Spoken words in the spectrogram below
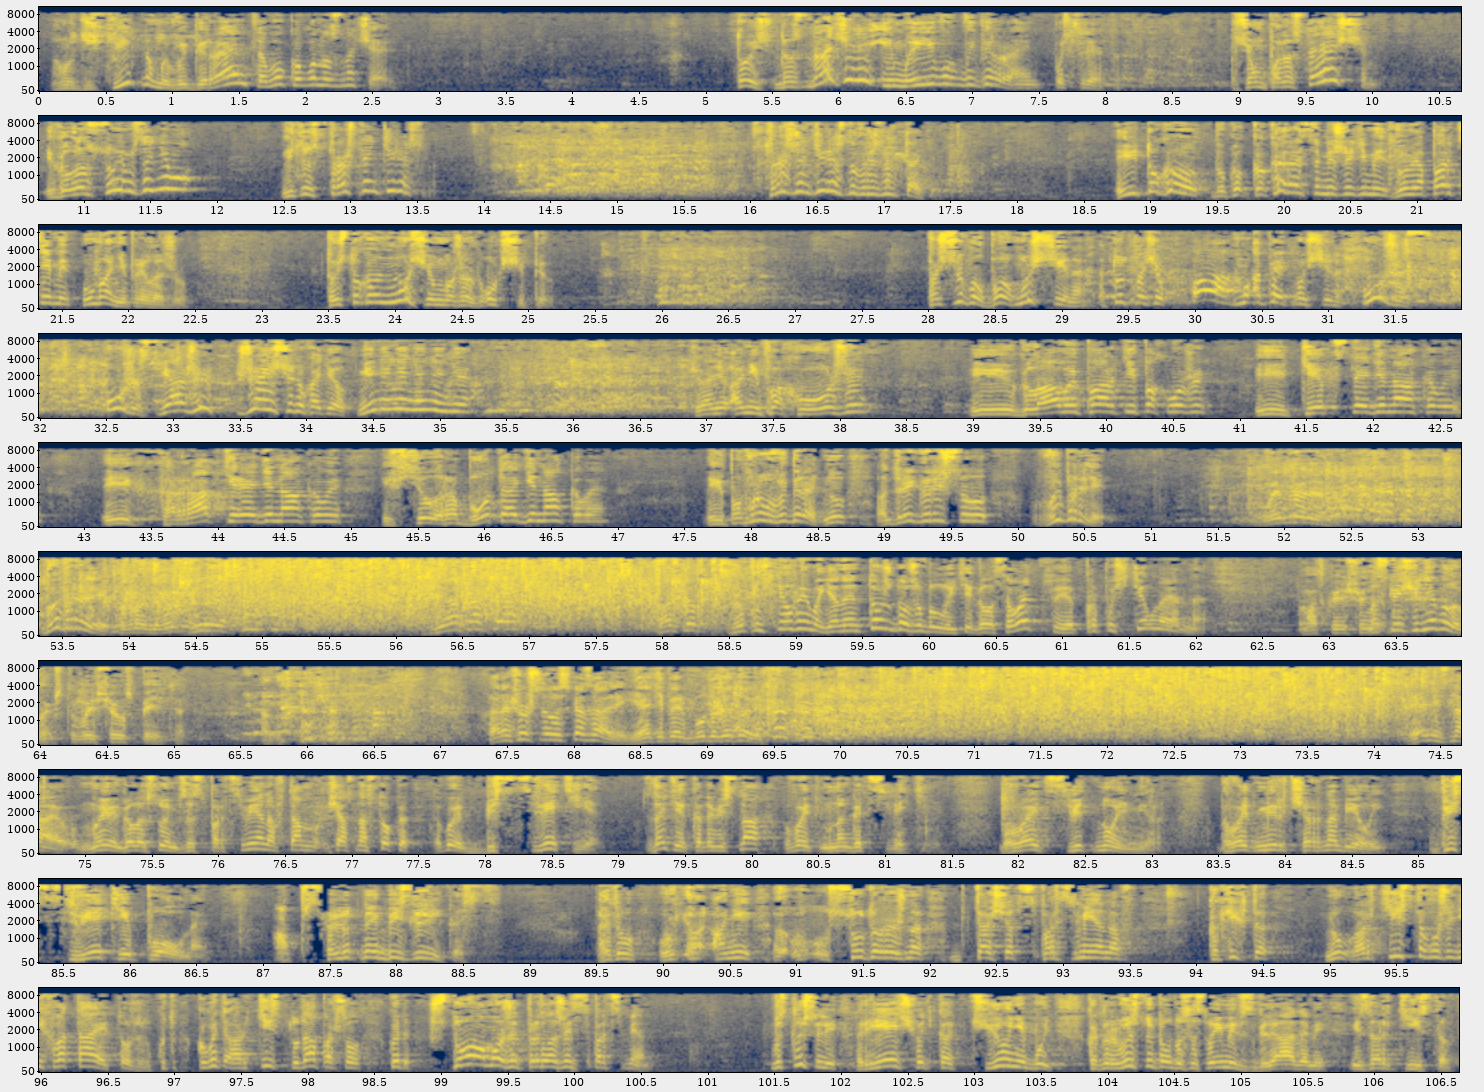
ну действительно, мы выбираем того, кого назначают. То есть назначили, и мы его выбираем после этого. Причем по-настоящему. И голосуем за него. И это страшно интересно. Страшно интересно в результате. И только, ну, какая разница между этими двумя партиями, ума не приложу. То есть только ночью можно ощупью. Пощупал, бо, мужчина. А тут пощупал, а, опять мужчина. Ужас ужас, я же женщину хотел. Не-не-не-не-не. Они, они похожи, и главы партии похожи, и тексты одинаковые, и характеры одинаковые, и все, работа одинаковая. И попробуй выбирать. Ну, Андрей говорит, что выбрали. Выбрали? Выбрали? Вроде выбрали. Я как-то как пропустил мимо. Я, наверное, тоже должен был идти голосовать. Я пропустил, наверное. В Москве еще, в Москве не, еще не было? Так что вы еще успеете. Хорошо, что вы сказали. Я теперь буду готовиться. Я не знаю, мы голосуем за спортсменов, там сейчас настолько такое бесцветие. Знаете, когда весна, бывает многоцветие. Бывает цветной мир, бывает мир черно-белый. Бесцветие полное, абсолютная безликость. Поэтому они э, судорожно тащат спортсменов, каких-то, ну, артистов уже не хватает тоже. Какой-то артист туда пошел. Что может предложить спортсмен? Вы слышали речь хоть как чью-нибудь, который выступил бы со своими взглядами из артистов?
